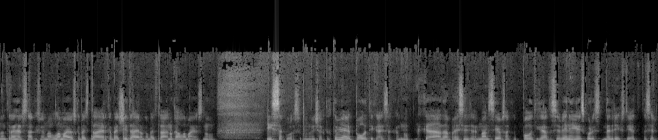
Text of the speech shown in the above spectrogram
man treneris saka, es vienmēr lamājos, kāpēc tā ir, kāpēc šī tā ir un kāpēc tā ir. Nu, kā lamājos? Nu, izsakos. Un viņš saka, ka tev jāiet politikā. Es saku, nu, kādā, es, man sieva saka, politikā tas ir vienīgais, kur es nedrīkst iet. Tas ir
